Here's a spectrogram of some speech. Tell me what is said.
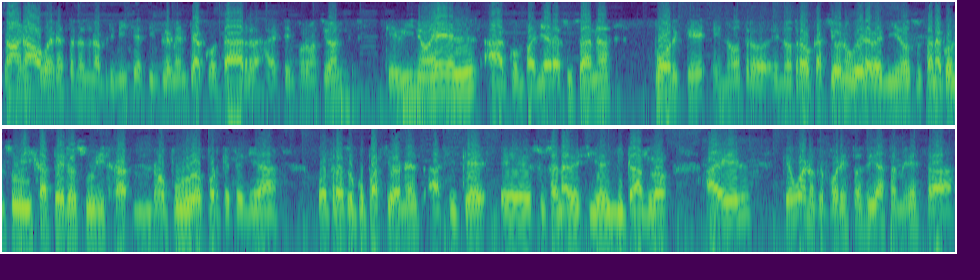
No, no, bueno, esto no es una primicia, es simplemente acotar a esta información que vino él a acompañar a Susana porque en otro en otra ocasión hubiera venido Susana con su hija, pero su hija no pudo porque tenía otras ocupaciones, así que eh, Susana decidió invitarlo a él, que bueno, que por estos días también está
